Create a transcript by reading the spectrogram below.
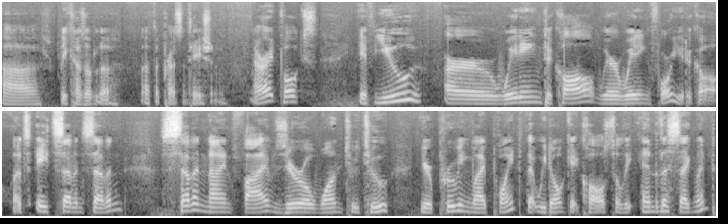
uh, because of the of the presentation. All right, folks. If you are waiting to call, we're waiting for you to call. That's 877 795 0122. You're proving my point that we don't get calls till the end of the segment.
